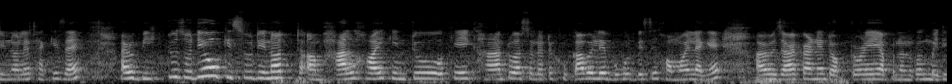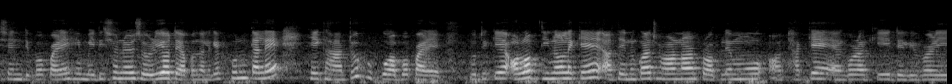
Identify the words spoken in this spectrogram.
দিনলৈ থাকি যায়। আৰু বিষটো যদিও কিছু দিনত আহ, ভাল হয় কিন্তু সেই ঘাঁটো আচলতে শুকাবলৈ বহুত বেছি সময় লাগে। আৰু যাৰ কাৰণে ডক্টৰে আপোনালোকক মেডিচিন দিব পাৰে সেই মেডিচিনৰ জৰিয়তে আপোনালোকে সোনকালে সেই ঘাঁটো শুকুৱাব পাৰে। গতিকে অলপ দিনলৈকে তেনেকুৱা ধৰণৰ প্ৰব্লেমো থাকে এগৰাকী ডেলিভাৰী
